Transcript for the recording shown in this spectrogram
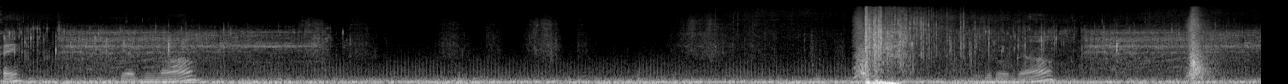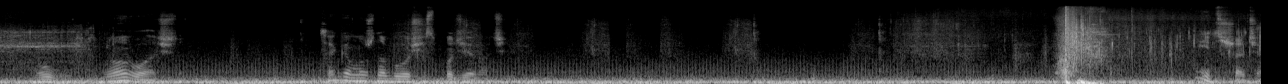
Okej. Jedna. Druga. U, no właśnie. Tego można było się spodziewać. I trzecia.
